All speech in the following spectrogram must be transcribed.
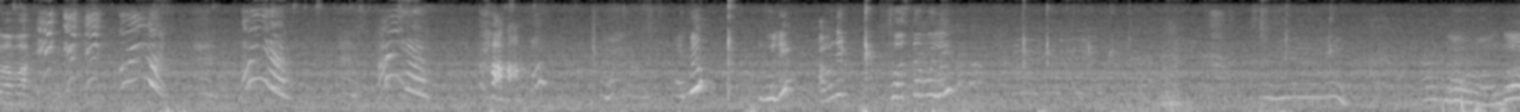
বাবা বলি আমাদের ছোট্ট বলি গো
